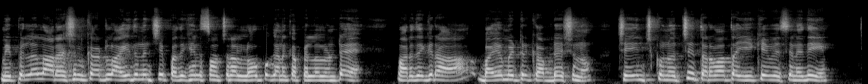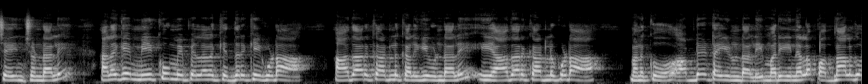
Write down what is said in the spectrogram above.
మీ పిల్లలు ఆ రేషన్ కార్డులో ఐదు నుంచి పదిహేను సంవత్సరాల లోపు కనుక పిల్లలు ఉంటే వారి దగ్గర బయోమెట్రిక్ అప్డేషన్ చేయించుకొని వచ్చి తర్వాత ఈకేవైసీ అనేది చేయించి ఉండాలి అలాగే మీకు మీ పిల్లలకి ఇద్దరికీ కూడా ఆధార్ కార్డులు కలిగి ఉండాలి. ఈ ఆధార్ కార్డులు కూడా మనకు అప్డేట్ అయి ఉండాలి. మరి ఈ నెల పద్నాలుగో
